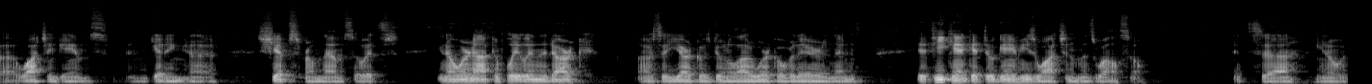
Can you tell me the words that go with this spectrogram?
uh, watching games and getting uh, shifts from them. So it's you know we're not completely in the dark obviously Jarkko's doing a lot of work over there, and then if he can't get to a game, he's watching them as well. So it's uh, you know,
